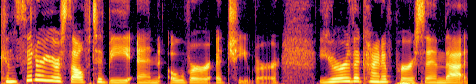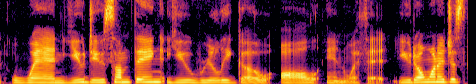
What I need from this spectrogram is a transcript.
consider yourself to be an overachiever. You're the kind of person that when you do something, you really go all in with it. You don't want to just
